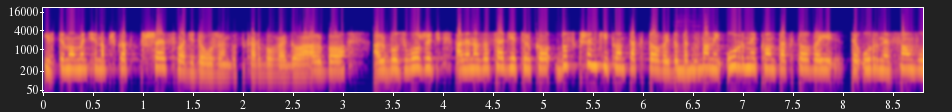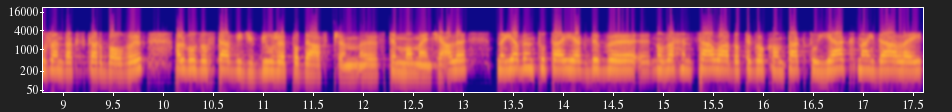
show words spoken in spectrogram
i w tym momencie na przykład przesłać do Urzędu Skarbowego albo, albo złożyć, ale na zasadzie tylko do skrzynki kontaktowej, do tak zwanej urny kontaktowej. Te urny są w urzędach skarbowych albo zostawić w biurze podawczym e, w tym momencie, ale no ja bym tutaj jak gdyby e, no zachęcała do tego kontaktu jak najdalej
